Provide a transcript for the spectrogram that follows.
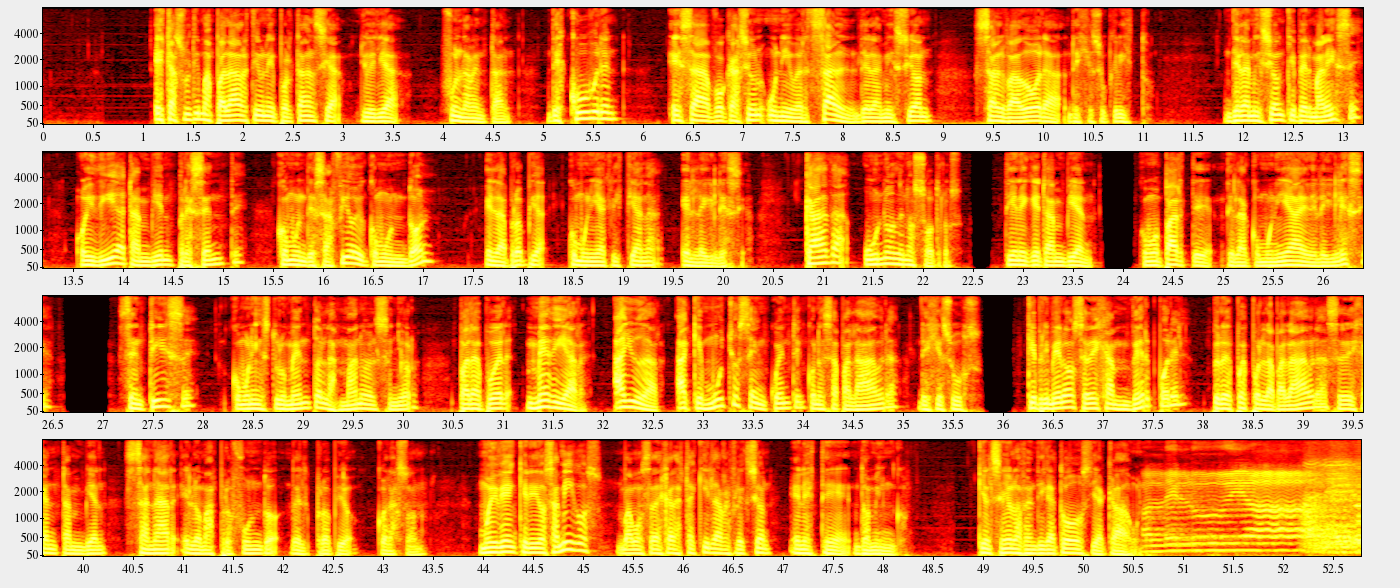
Estas últimas palabras tienen una importancia, yo diría, fundamental. Descubren esa vocación universal de la misión salvadora de Jesucristo, de la misión que permanece hoy día también presente como un desafío y como un don en la propia comunidad cristiana en la iglesia. Cada uno de nosotros tiene que también, como parte de la comunidad y de la iglesia, sentirse como un instrumento en las manos del Señor para poder mediar, ayudar a que muchos se encuentren con esa palabra de Jesús, que primero se dejan ver por Él, pero después por la palabra se dejan también sanar en lo más profundo del propio corazón. Muy bien, queridos amigos, vamos a dejar hasta aquí la reflexión en este domingo. Que el Señor los bendiga a todos y a cada uno. Aleluya. Aleluya.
